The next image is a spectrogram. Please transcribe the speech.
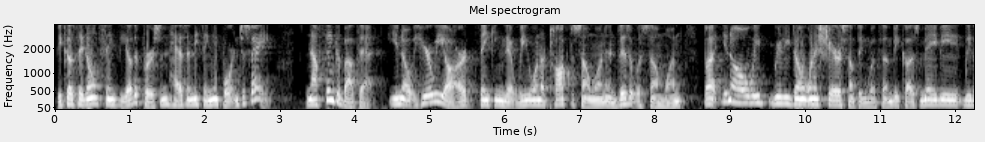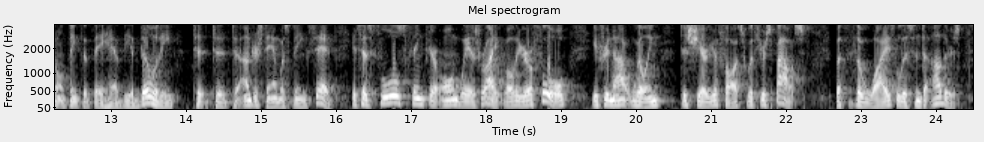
because they don't think the other person has anything important to say. Now, think about that. You know, here we are thinking that we want to talk to someone and visit with someone, but, you know, we really don't want to share something with them because maybe we don't think that they have the ability to, to, to understand what's being said. It says, Fools think their own way is right. Well, you're a fool if you're not willing to share your thoughts with your spouse. But the wise listen to others.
